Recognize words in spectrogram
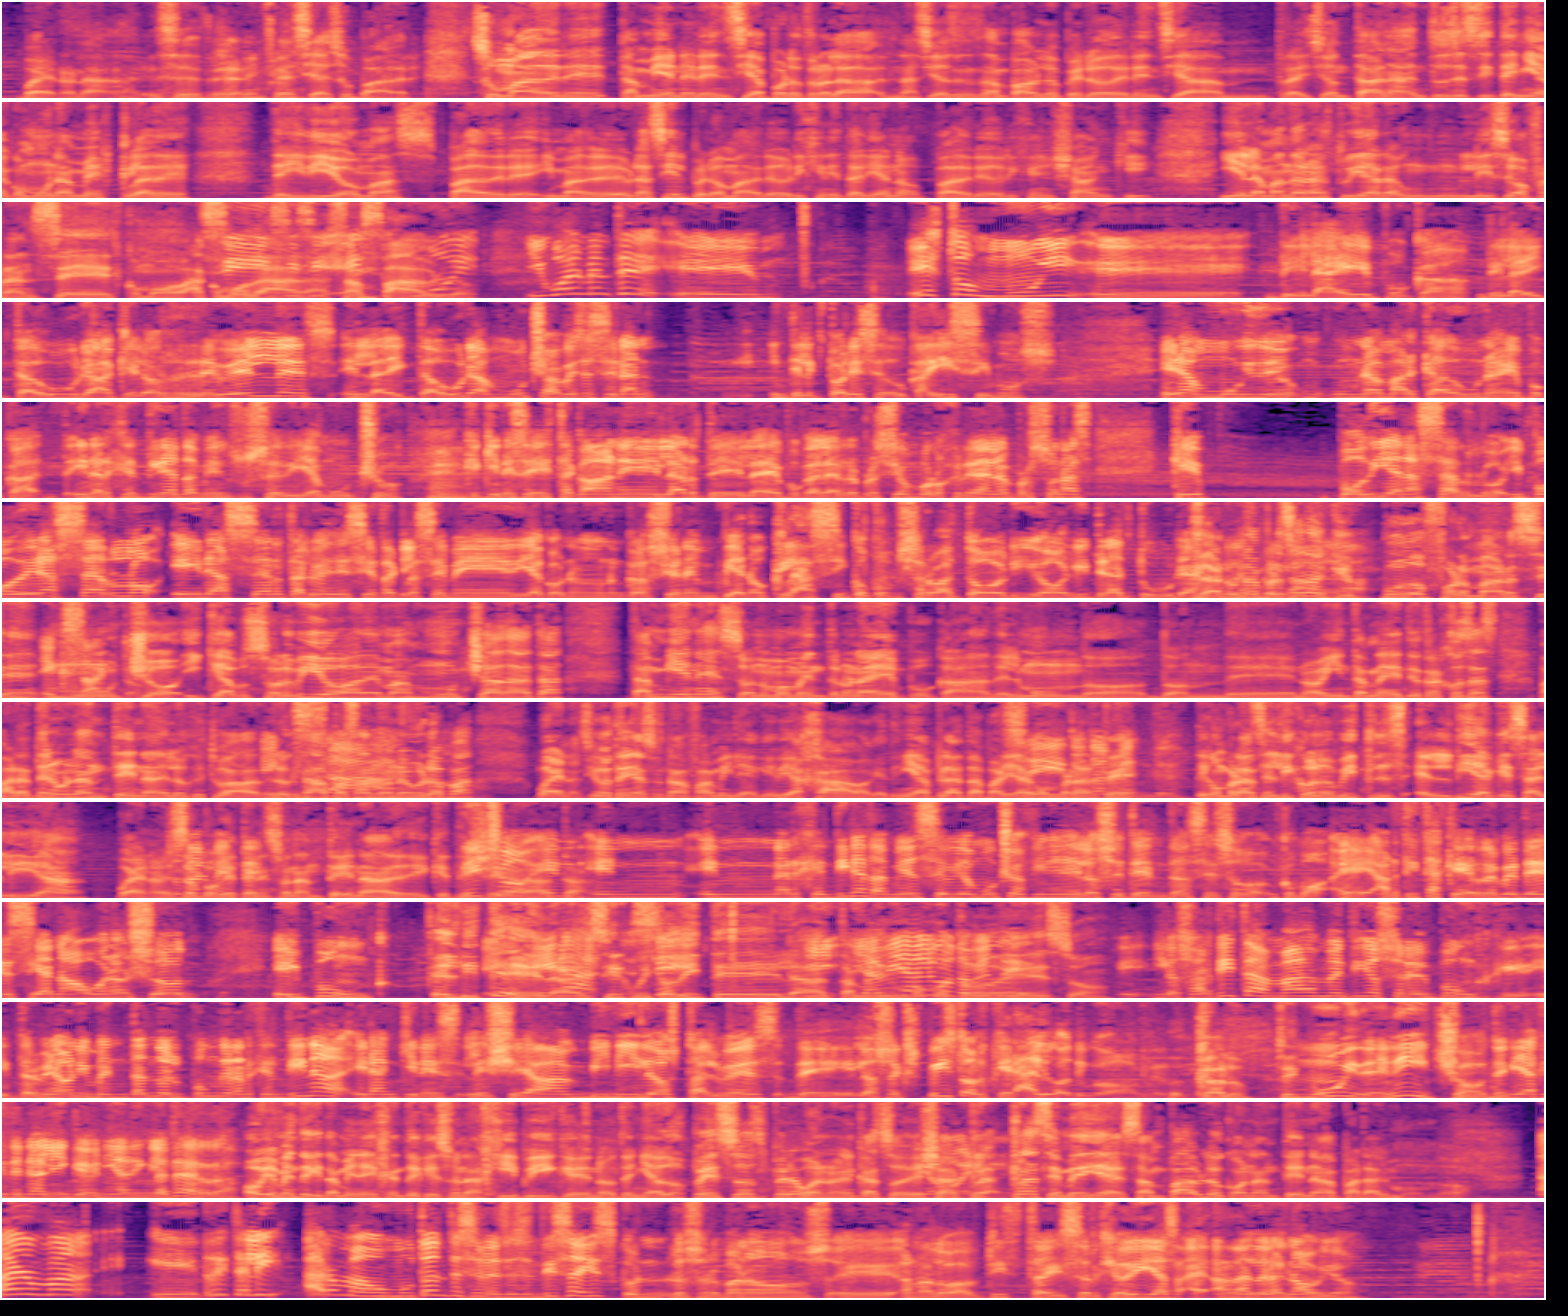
bueno, nada, esa es la influencia de su padre. Su madre, también herencia, por otro lado, nacida en San Pablo, pero de herencia mm, tradición tana. Entonces sí tenía como una mezcla de, de idiomas, padre y madre de Brasil, pero madre de origen italiano, padre de origen yankee. Y la mandaron a estudiar a un liceo francés, como acomodada, Sí, sí, sí, San Pablo. muy- igualmente, eh, esto es muy eh, de la época de la dictadura, que los rebeldes en la dictadura muchas veces eran intelectuales educadísimos. Era muy de una marca de una época. En Argentina también sucedía mucho. Hmm. Que quienes se destacaban en el arte en la época de la represión, por lo general, eran personas que podían hacerlo. Y poder hacerlo era ser tal vez de cierta clase media, con una educación en piano clásico, conservatorio, literatura. Claro, una persona que pudo formarse Exacto. mucho y que absorbió además mucha data. También eso, en un momento, en una época del mundo donde no había internet y otras cosas, para tener una antena de lo que, estaba, de lo que estaba pasando en. Europa. Bueno, si vos tenías una familia que viajaba, que tenía plata para ir a comprarte, totalmente. te comprabas el disco de los Beatles el día que salía. Bueno, eso porque Totalmente. tenés una antena de que te De hecho, llega en, data. en- en Argentina también se vio mucho a fines de los 70 eso, como eh, artistas que de repente decían, no, bueno, yo, el punk. El Ditela, Era- el circuito sí. Ditela, Y- y también un poco todo de- eso. eh, Los artistas más metidos en el punk que y terminaron inventando el punk en Argentina eran quienes les llegaban vinilos tal vez de los Sex Pistols, que era algo tipo Claro, sí. muy de nicho. Tenías que tener a alguien que venía de Inglaterra. Obviamente que también hay gente que es una hippie que no tenía dos pesos, pero bueno, en el caso de Pero ella, bueno. clase media de San Pablo con antena para el mundo. Arma, eh, Rita Lee arma a los mutantes en el 66 con los hermanos eh, Arnaldo Bautista y Sergio Díaz. Ah, Arnaldo era el novio.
